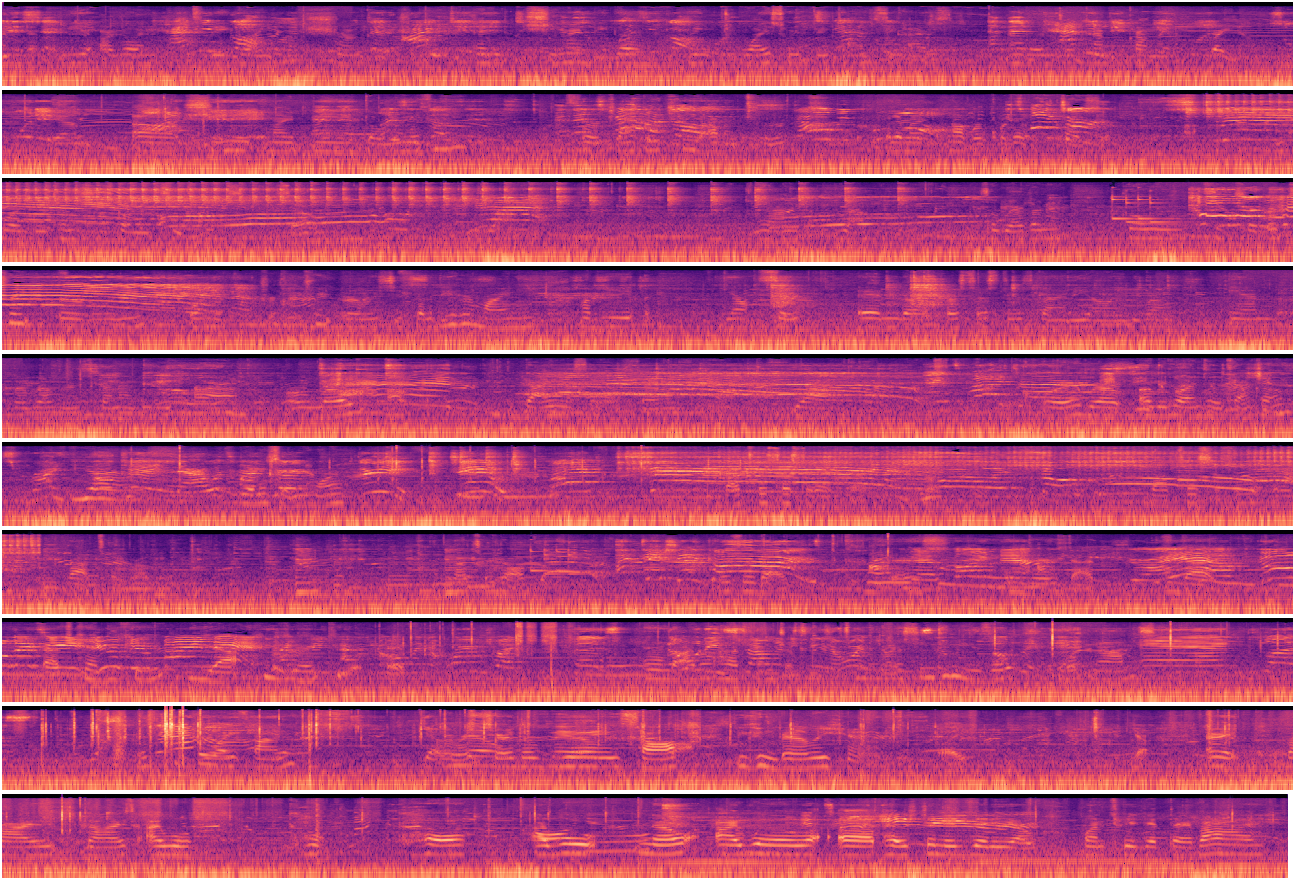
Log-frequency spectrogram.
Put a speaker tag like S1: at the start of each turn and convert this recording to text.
S1: are going to be going shrunk and she might be going twice or three times because I'm going to Camp Cromwell right now. Be Hermione. Be Beyonce. And uh, her sister's going to be ladybug. And her brother's to be uh, low up dinosaur. So, yeah. Or are we going to the campground?
S2: Yeah. Okay, now it's my turn. one.
S1: That's her sister right there. That's her sister. That's her brother. And that's her dog. There's her dog.
S2: card.
S1: And there's, that,
S2: am. Go, Lizzie.
S1: that's Candy Yeah, he's very cute.
S2: The
S1: And I
S2: nobody's
S1: have fun just
S2: the orange
S1: listen to music with.
S2: And plus,
S1: It's super light fun. Yeah, right here, they're really soft. You can barely hear them. Like, yeah. Alright, bye, guys. I will call I will, no, I will uh, post a new video once we get there. Bye.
